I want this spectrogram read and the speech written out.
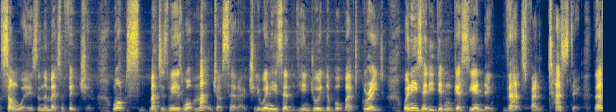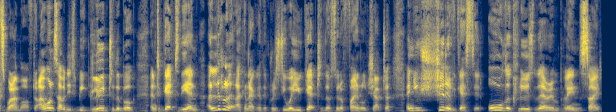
some ways than the metafiction. What matters to me is what Matt just said, actually. When he said that he enjoyed the book, that's great. When he said he didn't guess the ending, that's fantastic. That's what I'm after. I want somebody to be glued to the book and to get to the end, a little bit like an Agatha Christie, where you get to the sort of final chapter and you should have guessed it. All the clues are there in plain sight.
